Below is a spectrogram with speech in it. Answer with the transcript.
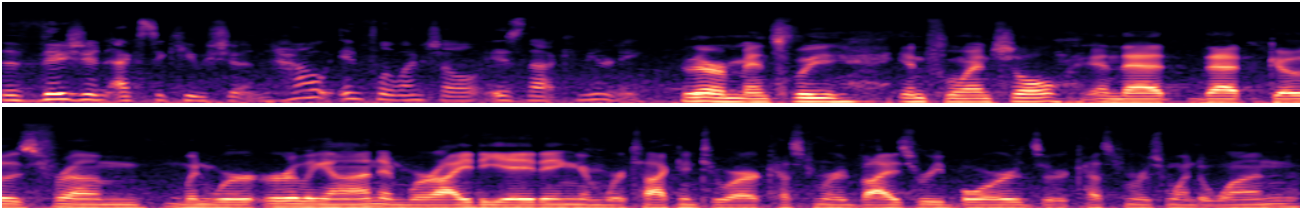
the vision execution. How influential is that community? They're immensely influential, and that, that goes from when we're early on and we're ideating and we're talking to our customer advisory boards or customers one-to-one, -one,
